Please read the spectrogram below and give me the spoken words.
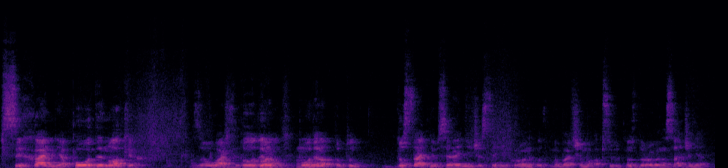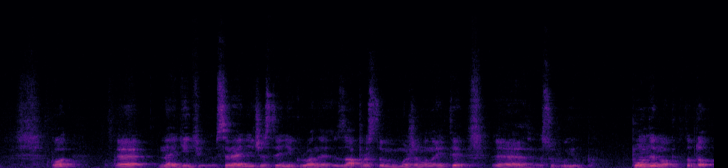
всихання поодиноких, зауважте, Поодиноких. поодинок, тобто достатньо в середній частині крони. От ми бачимо абсолютно здорове насадження. От, е, найдіть в середній частині крони, запросто ми можемо знайти е, суху гілку. Поодиноких. Тобто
